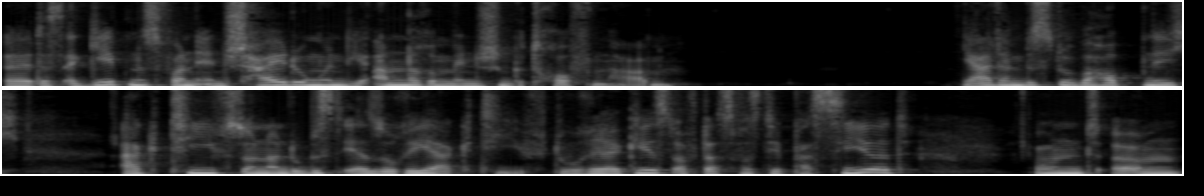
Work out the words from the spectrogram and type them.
äh, das Ergebnis von Entscheidungen, die andere Menschen getroffen haben. Ja, dann bist du überhaupt nicht aktiv, sondern du bist eher so reaktiv. Du reagierst auf das, was dir passiert. Und ähm,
